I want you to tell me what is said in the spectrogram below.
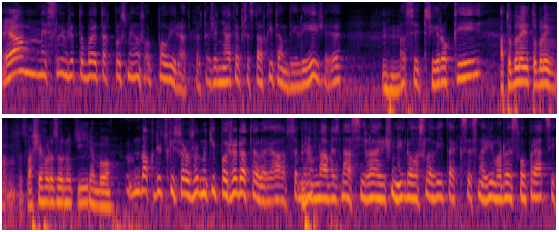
Já myslím, že to bude tak plus minus odpovídat, protože nějaké přestávky tam byly, že mm-hmm. asi tři roky. A to byly, to byly z vašeho rozhodnutí, nebo? No, vždycky z rozhodnutí pořadatele. Já jsem jenom mm-hmm. námezná síla a když mě někdo osloví, tak se snažím odvést svou práci.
